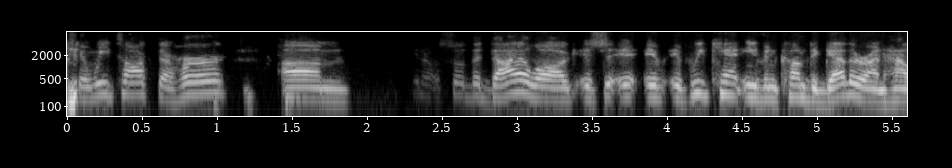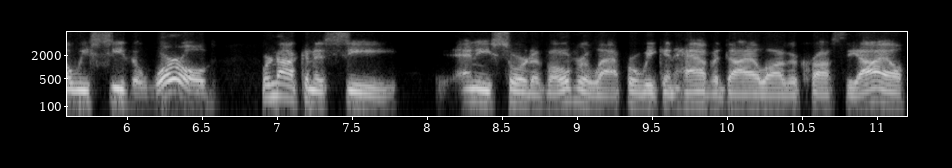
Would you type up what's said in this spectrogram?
Can we talk to her? Um, you know, so the dialogue is if, if we can't even come together on how we see the world, we're not going to see any sort of overlap where we can have a dialogue across the aisle.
